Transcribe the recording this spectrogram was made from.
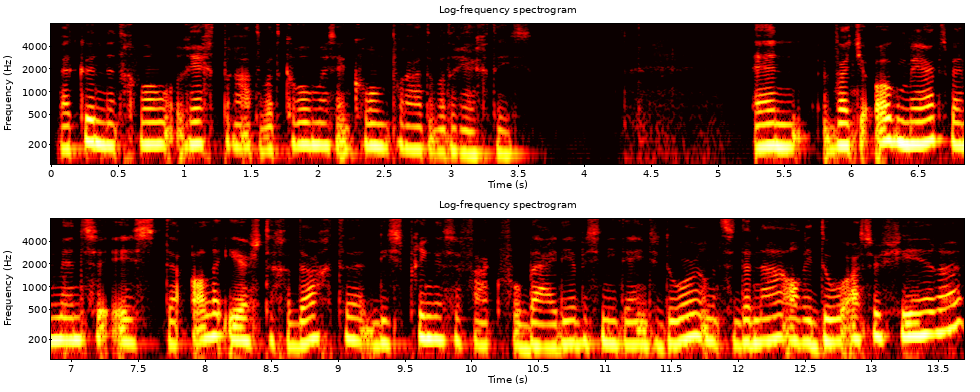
wij kunnen het gewoon recht praten wat krom is en krom praten wat recht is. En wat je ook merkt bij mensen is de allereerste gedachten, die springen ze vaak voorbij. Die hebben ze niet eens door, omdat ze daarna alweer doorassociëren.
